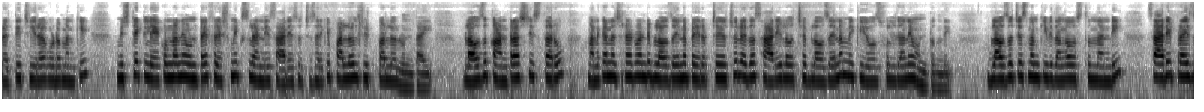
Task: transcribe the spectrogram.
ప్రతి చీర కూడా మనకి మిస్టేక్ లేకుండానే ఉంటాయి. ఫ్రెష్ మిక్స్లు అండి శారీస్ వచ్చేసరికి. పల్లులు చిట్ పళ్ళులు ఉంటాయి. బ్లౌజ్ కాంట్రాస్ట్ ఇస్తారు. మనకి నచ్చినటువంటి బ్లౌజ్ అయినా పేరప్ చేయొచ్చు. లేదా శారీలో వచ్చే బ్లౌజ్ అయినా మీకు యూస్ఫుల్గానే ఉంటుంది. బ్లౌజ్ వచ్చేసి మనకి ఈ విధంగా వస్తుందండి. శారీ ప్రైస్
